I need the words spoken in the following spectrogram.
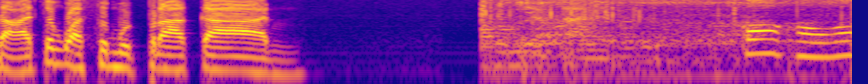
ษาจังหวัดสมุทรปราการ ก็เขาก็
